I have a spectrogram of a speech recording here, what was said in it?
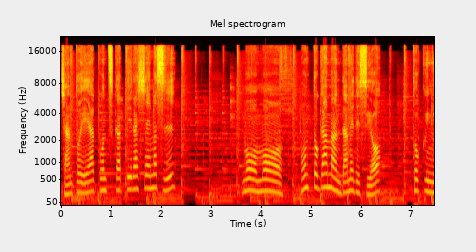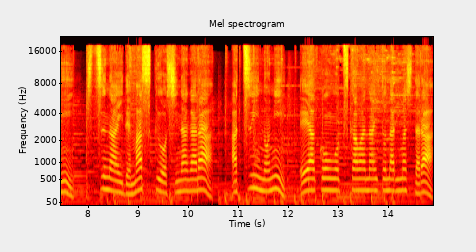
ちゃんとエアコン使っていらっしゃいます？もうもうほんと我慢ダメですよ。特に室内でマスクをしながら暑いのにエアコンを使わないとなりましたら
